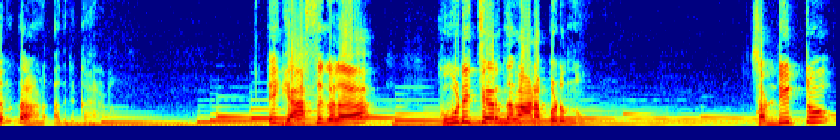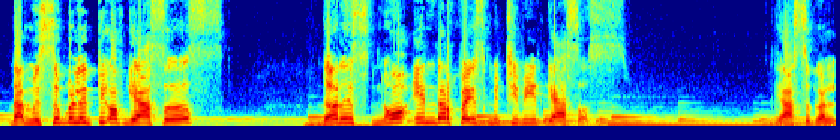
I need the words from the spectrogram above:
എന്താണ് അതിന് കാരണം? ഈ ഗ്യാസുകൾ കൂടിച്ചേർന്ന് കാണപ്പെടുന്നു. So due to the miscibility of gases there is no interface between gases ഗ്യാസുകൾ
